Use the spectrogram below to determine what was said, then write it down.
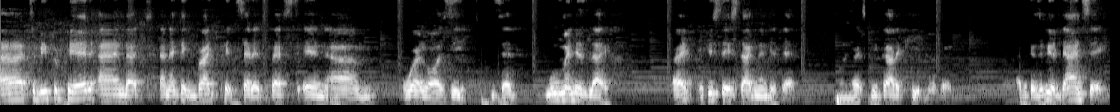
Uh, to be prepared, and that, and I think Brad Pitt said it best in um, World War Z. He said, "Movement is life." Right? If you stay stagnant, you're dead. Right? You gotta keep moving. Because if you're dancing,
